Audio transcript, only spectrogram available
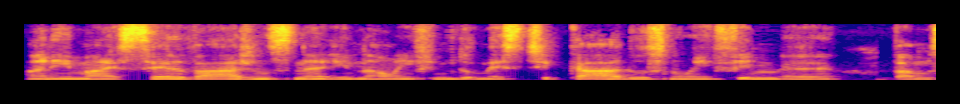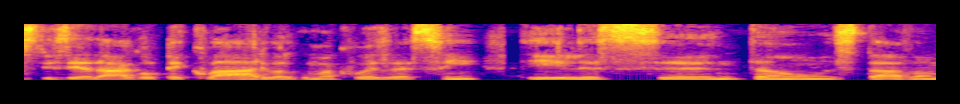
animais selvagens, né, e não, enfim, domesticados, não, enfim, eh, vamos dizer, agropecuário, alguma coisa assim, eles, eh, então, estavam,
